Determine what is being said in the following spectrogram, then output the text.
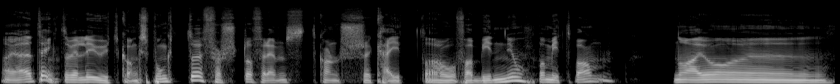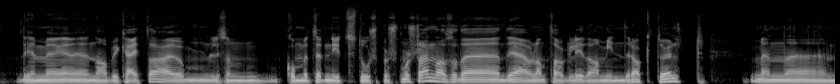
Jeg tenkte vel i utgangspunktet først og fremst kanskje Keita og Fabinho på midtbanen. Nå er jo eh, det med Nabi Keita er jo liksom kommet til et nytt stort. Altså det, det, er vel antagelig da mindre aktuelt. Men uh,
